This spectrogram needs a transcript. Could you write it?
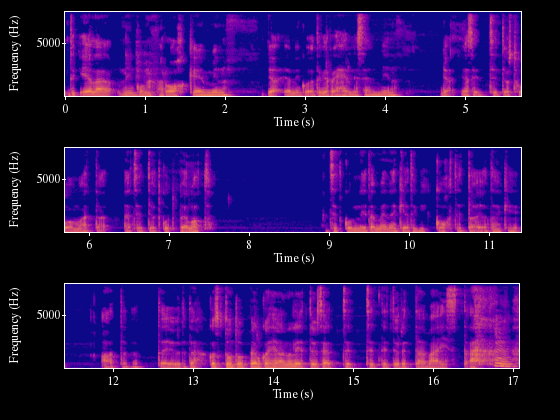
jotenkin elää niin kuin rohkeammin ja, ja niin kuin jotenkin rehellisemmin. Ja, ja sitten sit just huomaa, että, että sit jotkut pelot, että sitten kun niitä meneekin jotenkin kohti tai jotenkin ajattelee, että ei yritä, koska tuntuu, että pelkoihin aina liittyy se, että sit, sit niitä yrittää väistää. Mm.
